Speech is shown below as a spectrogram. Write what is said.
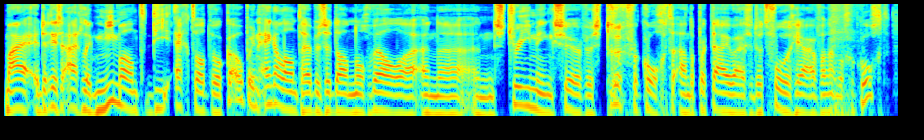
Maar er is eigenlijk niemand die echt wat wil kopen. In Engeland hebben ze dan nog wel uh, een, een streaming service terugverkocht aan de partij waar ze het vorig jaar van hebben gekocht.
